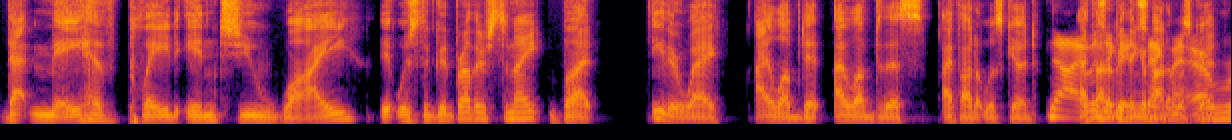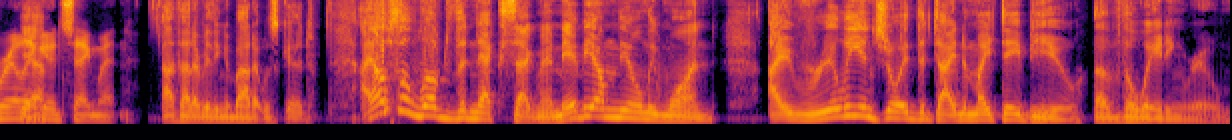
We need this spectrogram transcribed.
that may have played into why it was the Good Brothers tonight. But either way, I loved it. I loved this. I thought it was good. No, I thought everything about it was good. A really yeah. good segment. I thought everything about it was good. I also loved the next segment. Maybe I'm the only one. I really enjoyed the dynamite debut of the waiting room.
